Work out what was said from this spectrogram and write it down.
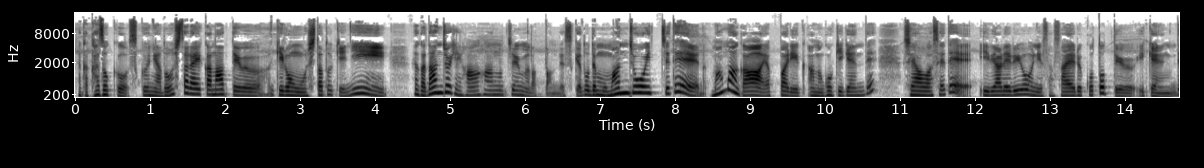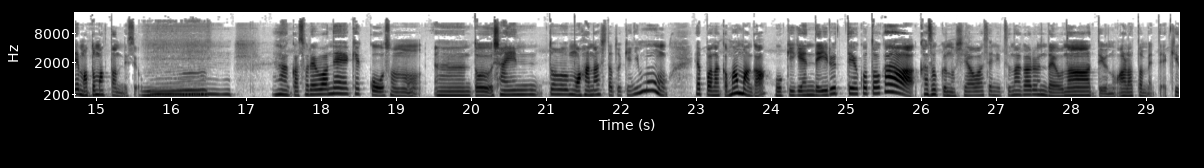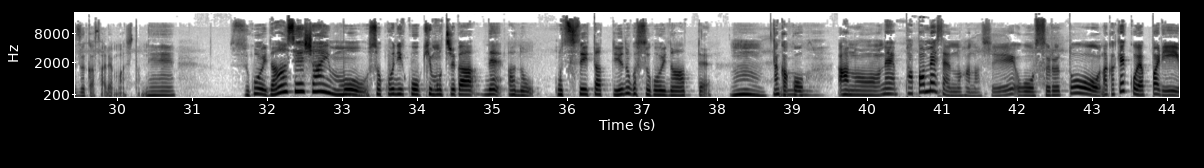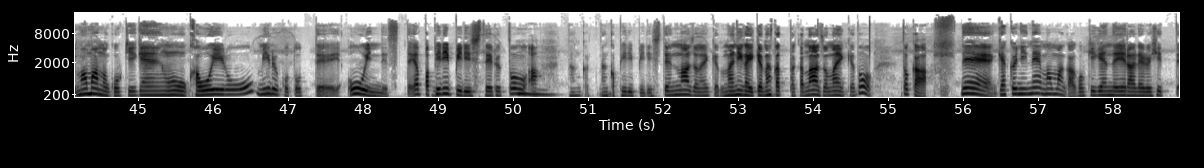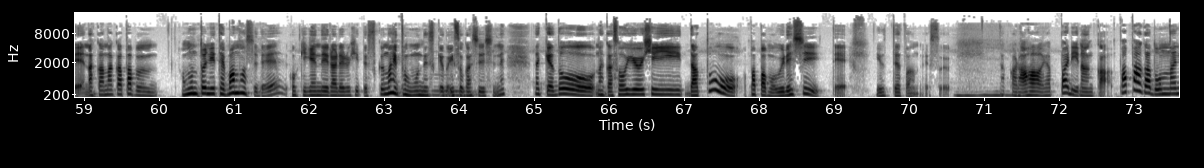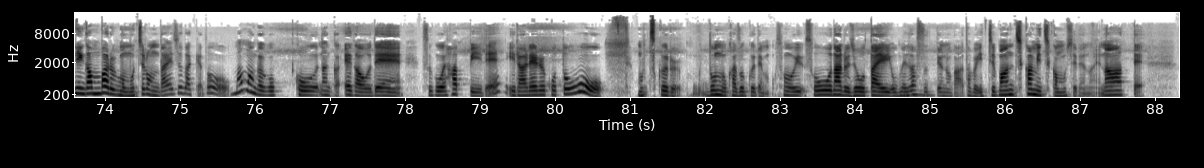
なんか家族を救うにはどうしたらいいかなっていう議論をした時になんか男女比半々のチームだったんですけどでも満場一致でママがやっぱりあのご機嫌で幸せでいられるように支えることっていう意見でまとまったんですよ。なんかそれはね結構そのうーんと社員とも話した時にもやっぱなんかママがご機嫌でいるっていうことが家族の幸せにつながるんだよなっていうのを改めて気づかされましたね。すごい、男性社員もそこにこう気持ちがね、あの、落ち着いたっていうのがすごいなって。うん、なんかこう、あのね、パパ目線の話をすると、なんか結構やっぱりママのご機嫌を、顔色を見ることって多いんですって。やっぱピリピリしてると、あ、なんか、なんかピリピリしてんなじゃないけど、何がいけなかったかなじゃないけど、とか。で、逆にね、ママがご機嫌でいられる日って、なかなか多分、本当に手放しでご機嫌でいられる日って少ないと思うんですけど、忙しいしね。だけど、なんかそういう日だと、パパも嬉しいって言ってたんです。だから、あやっぱりなんか、パパがどんなに頑張るももちろん大事だけど、ママがごこう、なんか笑顔で、すごいハッピーでいられることをもう作る。どの家族でも、そういう、そうなる状態を目指すっていうのが多分一番近道かもしれないなって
